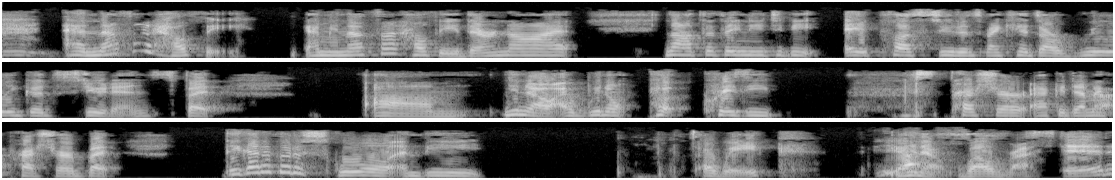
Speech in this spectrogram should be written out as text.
Mm-hmm. and that's not healthy. I mean that's not healthy. They're not not that they need to be a plus students. My kids are really good students but um you know I, we don't put crazy pressure academic yeah. pressure but they got to go to school and be awake yes. you know well rested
